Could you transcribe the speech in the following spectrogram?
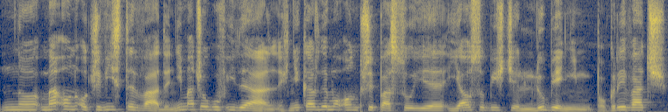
No, ma on oczywiste wady, nie ma czołgów idealnych, nie każdemu on przypasuje, ja osobiście lubię nim pogrywać,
